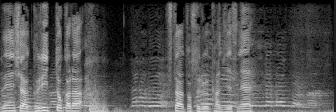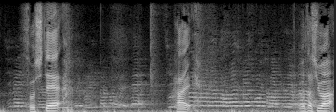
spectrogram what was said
前車グリッドからスタートする感じですね。そしてはい。私は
